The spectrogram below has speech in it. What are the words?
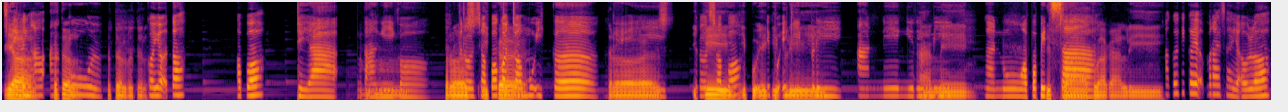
Iya, jeeling a- betul. aku Betul, betul. koyok toh apa dia tangi Mm-mm. kok Terus, terus apa Ike, koncomu Ike terus Terus iki apa? ibu ibu Kipli, Kipli Aning ngirimi Aning, nganu apa pizza pizza, dua kali. aku iki kayak merasa ya Allah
